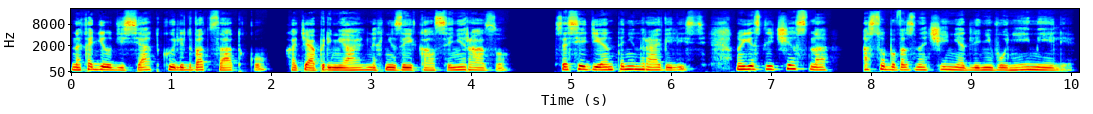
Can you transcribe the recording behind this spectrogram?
находил десятку или двадцатку, хотя о премиальных не заикался ни разу. Соседи Энтони нравились, но, если честно, особого значения для него не имели.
